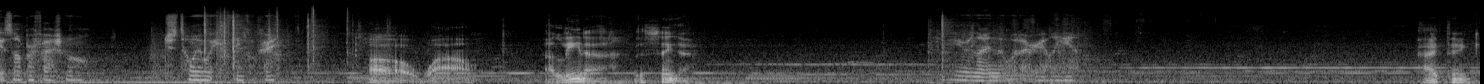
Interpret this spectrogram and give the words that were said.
It's not professional. Just tell me what you think, okay? Oh, wow. Alina, the singer. You and I know what I really am. I think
